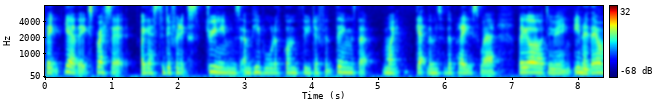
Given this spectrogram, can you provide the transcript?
they yeah they express it i guess to different extremes and people would have gone through different things that might get them to the place where they are doing you know they are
